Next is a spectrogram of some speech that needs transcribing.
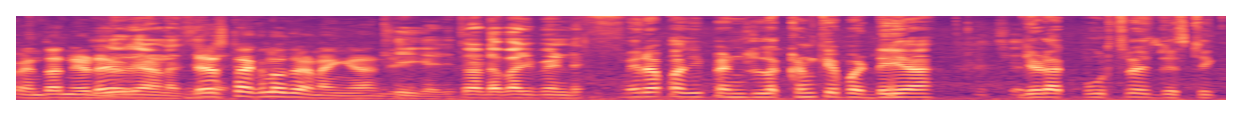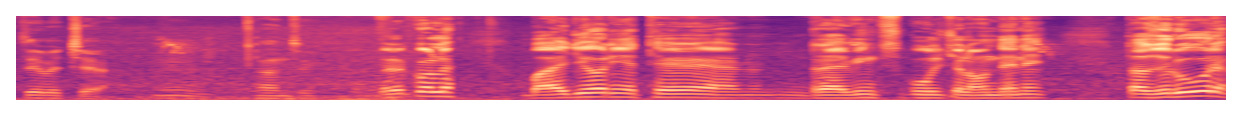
ਪੈਂਦਾ ਨੇੜੇ। ਲੁਧਿਆਣਾ ਜ਼ਿਲ੍ਹਾ। ਡਿਸਟ੍ਰਿਕਟ ਲੁਧਿਆਣਾ ਹੀ ਆ ਜੀ ਠੀਕ ਹੈ ਜੀ ਤੁਹਾਡਾ ਭਾਜੀ ਪਿੰਡ? ਮੇਰਾ ਭਾਜੀ ਪਿੰਡ ਲੱਖਣ ਕੇ ਵੱਡੇ ਆ। ਜਿਹੜਾ ਕਪੂਰਥਲੇ ਡਿਸਟ੍ਰਿਕਟ ਦੇ ਵਿੱਚ ਆ। ਹਾਂਜੀ। ਬਿਲਕੁਲ ਬਾਈ ਜੀ ਹੋਰੀ ਇੱਥੇ ਡਰਾਈਵਿੰਗ ਸਕੂਲ ਚਲਾਉਂਦੇ ਨੇ। ਤਾਂ ਜ਼ਰੂਰ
